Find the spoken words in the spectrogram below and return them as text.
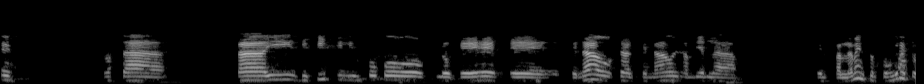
sí. No está, está ahí difícil y un poco lo que es eh, el Senado, o sea, el Senado y también la, el Parlamento, el Congreso.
